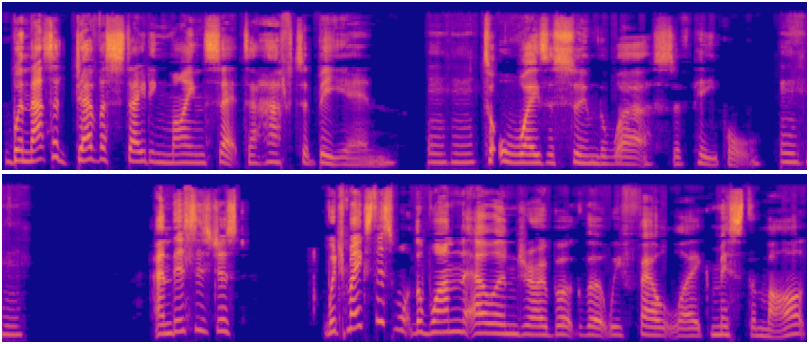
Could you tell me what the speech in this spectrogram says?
when that's a devastating mindset to have to be in, Mm-hmm. to always assume the worst of people. Mm-hmm. And this is just, which makes this the one Ellen Joe book that we felt like missed the mark,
